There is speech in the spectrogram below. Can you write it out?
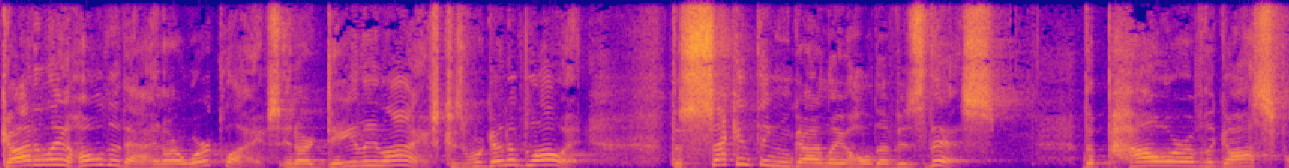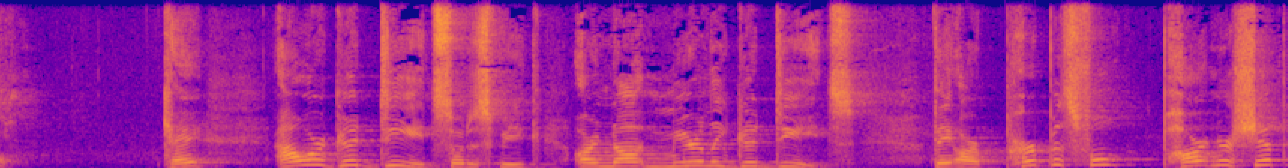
Got to lay hold of that in our work lives, in our daily lives, because we're going to blow it. The second thing we've got to lay hold of is this the power of the gospel. Okay? Our good deeds, so to speak, are not merely good deeds, they are purposeful partnership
